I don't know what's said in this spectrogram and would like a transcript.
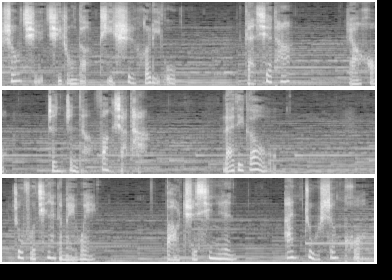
收取其中的提示和礼物，感谢它，然后真正的放下它，Let it go。祝福亲爱的每位，保持信任，安住生活。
